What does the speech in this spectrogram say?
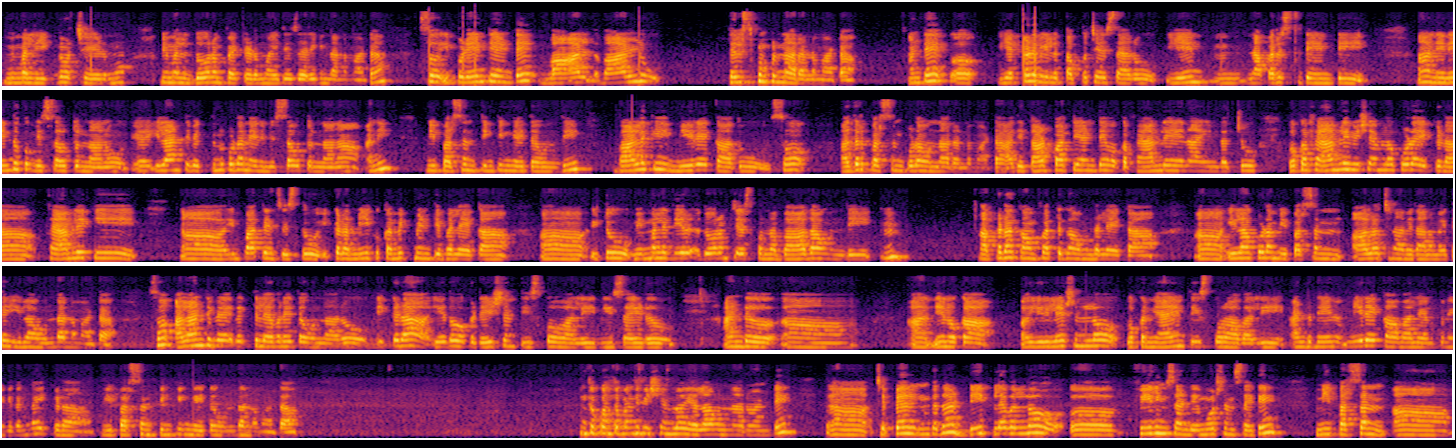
మిమ్మల్ని ఇగ్నోర్ చేయడము మిమ్మల్ని దూరం పెట్టడం అయితే జరిగిందన్నమాట. సో ఇప్పుడు ఏంటి అంటే వాళ్ళ వాళ్ళు తెలుసుకుంటున్నారన్నమాట. అంటే ఎక్కడ వీళ్ళు తప్పు చేశారు? ఏం నా పరిస్థితి ఏంటి? ఆ, నేను ఎందుకు మిస్ అవుతున్నాను ఇలాంటి వ్యక్తిని కూడా నేను మిస్ అవుతున్నానా? అని మీ పర్సన్ థింకింగ్ అయితే ఉంది. వాళ్ళకి మీరే కాదు. సో అదర్ పర్సన్ కూడా ఉన్నారన్నమాట. అది థర్డ్ పార్టీ అంటే ఒక ఫ్యామిలీ అయినా ఉండొచ్చు. ఒక ఫ్యామిలీ విషయంలో కూడా ఇక్కడ ఫ్యామిలీకి ఇంపార్టెన్స్ ఇస్తూ ఇక్కడ మీకు కమిట్మెంట్ ఇవ్వలేక ఆ, ఇటు మిమ్మల్ని దీ- దూరం చేసుకున్న బాధ ఉంది. అక్కడ కంఫర్ట్గా ఉండలేక ఆ, ఇలా కూడా మీ పర్సన్ ఆలోచన విధానం అయితే ఇలా ఉందన్నమాట. సో అలాంటి వ్య- వ్యక్తులు ఎవరైతే ఉన్నారో ఇక్కడ ఏదో ఒక డెసిషన్ తీసుకోవాలి మీ సైడ్ అండ్ నేను ఒక ఈ రిలేషన్లో ఒక న్యాయం తీసుకురావాలి. అండ్ నేను మీరే కావాలి అనుకునే విధంగా ఇక్కడ మీ పర్సన్ థింకింగ్ అయితే ఉందన్నమాట. ఇంకా కొంతమంది విషయంలో ఎలా ఉన్నారు అంటే చెప్పాను కదా డీప్ లెవెల్లో ఫీలింగ్స్ అండ్ ఎమోషన్స్ అయితే మీ పర్సన్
